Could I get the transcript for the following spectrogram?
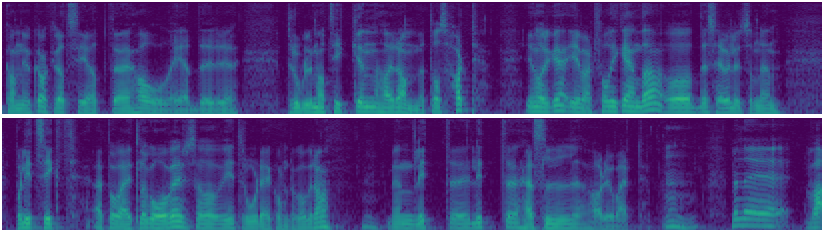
kan jo ikke akkurat si at uh, halvlederproblematikken har rammet oss hardt i Norge. I hvert fall ikke enda, og det ser vel ut som den på litt sikt er på vei til å gå over, så vi tror det kommer til å gå bra. Mm. Men litt, litt hassle har det jo vært. Mm. Men hva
